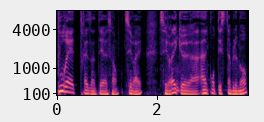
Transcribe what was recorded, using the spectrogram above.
pourrait être très intéressant. C'est vrai, c'est vrai que incontestablement,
